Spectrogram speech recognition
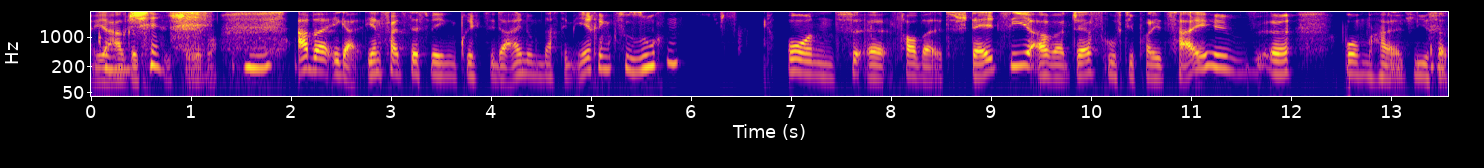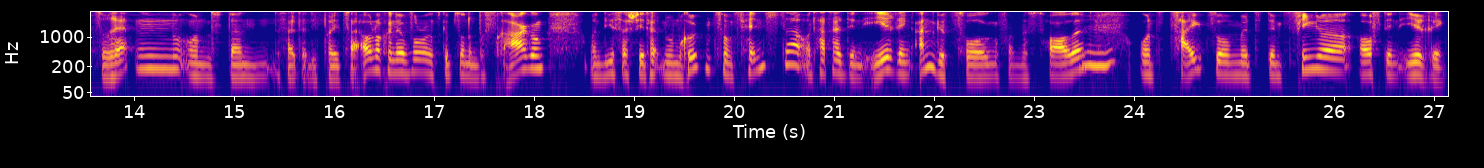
Voll Jahre komisch. Klischee so. Mhm. Aber egal, jedenfalls deswegen bricht sie da ein, um nach dem Ehering zu suchen. Und äh, Vorwald stellt sie, aber Jeff ruft die Polizei, äh, um halt Lisa zu retten. Und dann ist halt die Polizei auch noch in der Wohnung. Es gibt so eine Befragung und Lisa steht halt mit dem Rücken zum Fenster und hat halt den Ehering angezogen von Miss Horvath Mhm. und zeigt so mit dem Finger auf den Ehering.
